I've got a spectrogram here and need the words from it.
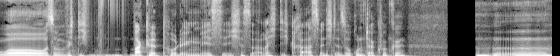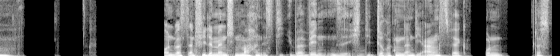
wow, so richtig Wackelpudding-mäßig. Das war richtig krass, wenn ich da so runter gucke. Und was dann viele Menschen machen, ist, die überwinden sich. Die drücken dann die Angst weg und das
